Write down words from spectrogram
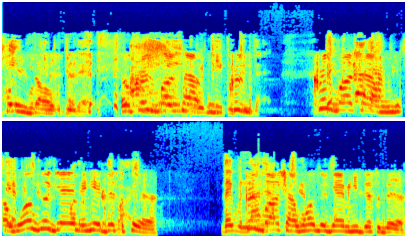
Please don't do that. So Chris Bosh have, people Chris, do that. Chris Bosh have a one good game and he'll disappear. They would Chris not Bosh have one good game and he disappear.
